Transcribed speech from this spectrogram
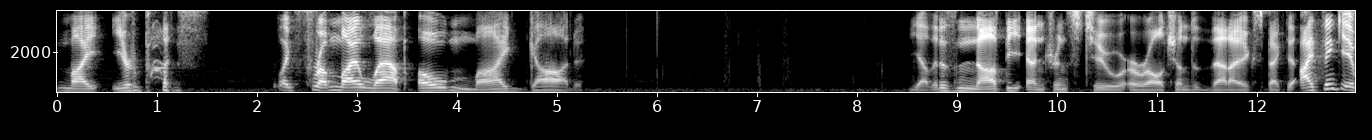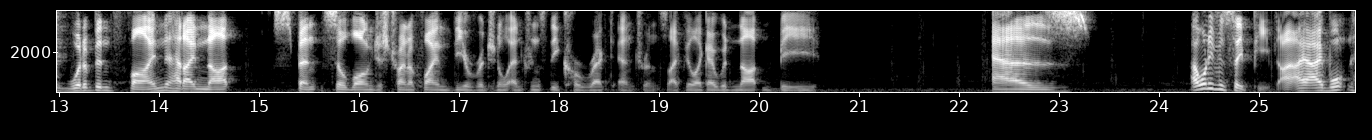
my earbuds, like from my lap. Oh my god. Yeah, that is not the entrance to Uralchund that I expected. I think it would have been fine had I not spent so long just trying to find the original entrance, the correct entrance. I feel like I would not be as I won't even say peeved. I I won't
